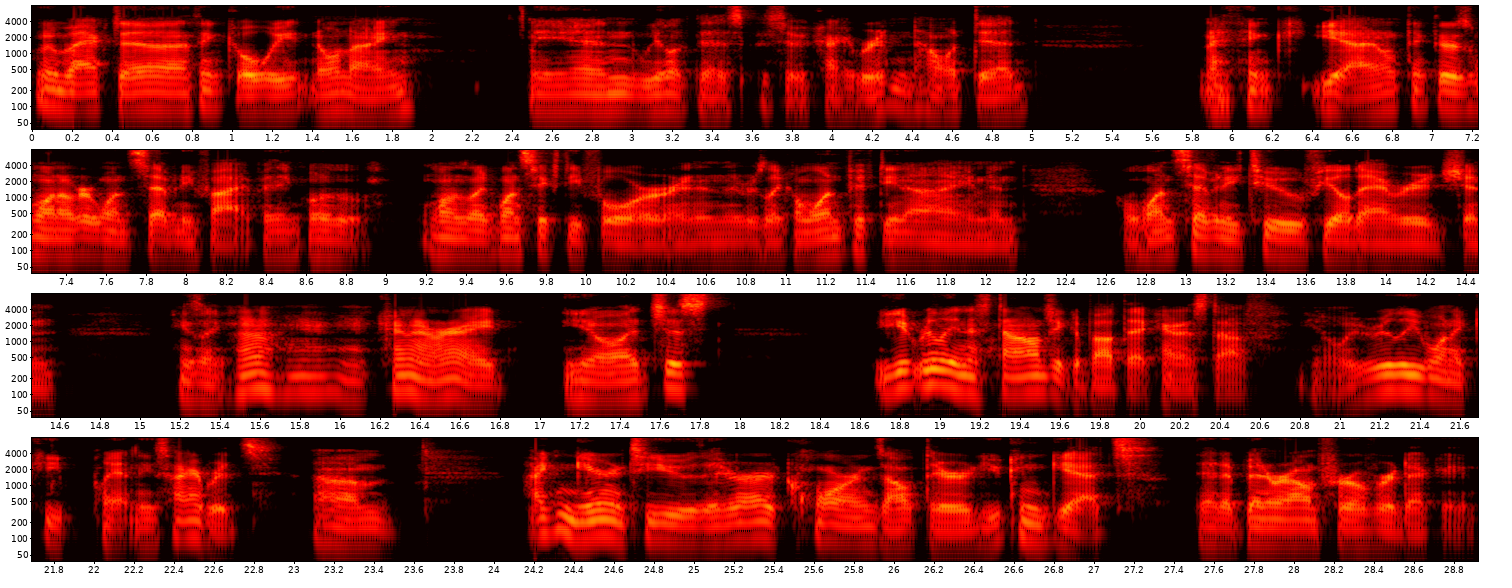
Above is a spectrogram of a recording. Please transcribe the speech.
went back to, I think, 08 and 09. And we looked at a specific hybrid and how it did. I think, yeah, I don't think there's one over 175. I think one, one was like 164 and then there was like a 159 and a 172 field average. And he's like, huh, yeah, you're kind of right. You know, it just, you get really nostalgic about that kind of stuff. You know, we really want to keep planting these hybrids. Um, I can guarantee you there are corns out there you can get that have been around for over a decade.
